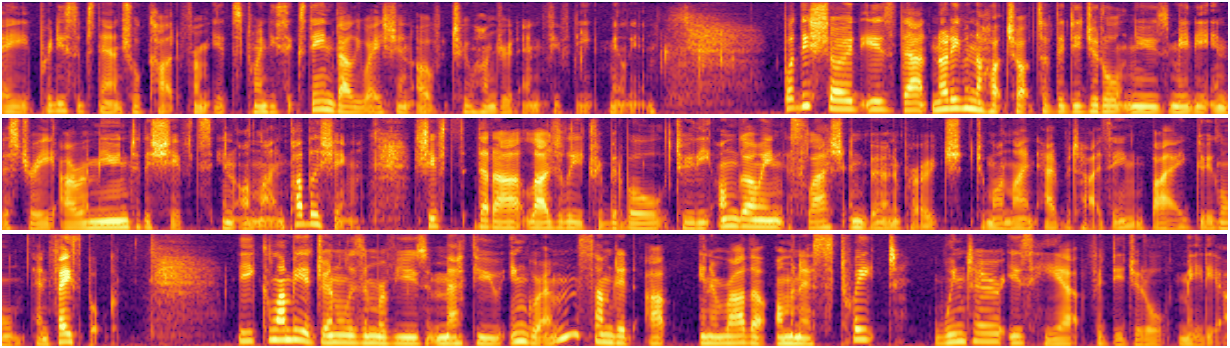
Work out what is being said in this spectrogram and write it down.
a pretty substantial cut from its 2016 valuation of $250 million. What this showed is that not even the hotshots of the digital news media industry are immune to the shifts in online publishing, shifts that are largely attributable to the ongoing slash and burn approach to online advertising by Google and Facebook. The Columbia Journalism Review's Matthew Ingram summed it up in a rather ominous tweet Winter is here for digital media.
